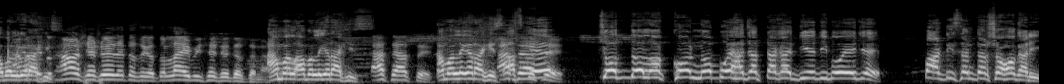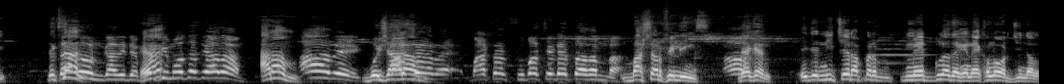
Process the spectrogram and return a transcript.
আমার লেগে রাখিস। শেষ হয়ে যাইতেছে তো লাইভ শেষ হইতেছে না। আমার আমার লেগে রাখিস। আছে আছে। আমার লেগে রাখিস। আজকে চোদ্দ লক্ষ নব্বই হাজার টাকা দিয়ে দিব এই যে পার্টি সেন্টার সহ গাড়ি। দেখছেন? হ্যাঁ? বেশি আরাম। আরাম? আরে বইসা আরাম। বাসার- ফিলিংস দেখেন এই যে নিচের আপনার মেটগুলো দেখেন এখনও অরিজিনাল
